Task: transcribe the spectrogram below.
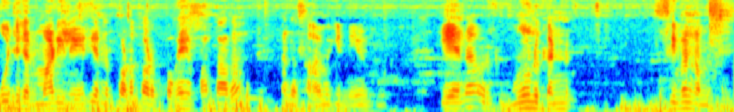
பூஜைக்கார மாடியில் ஏறி அந்த படத்தோட புகையை பார்த்தா தான் அந்த சாமிக்கு நேவிக்கும் ஏன்னா அவருக்கு மூணு கண் சிவன் அம்சம்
